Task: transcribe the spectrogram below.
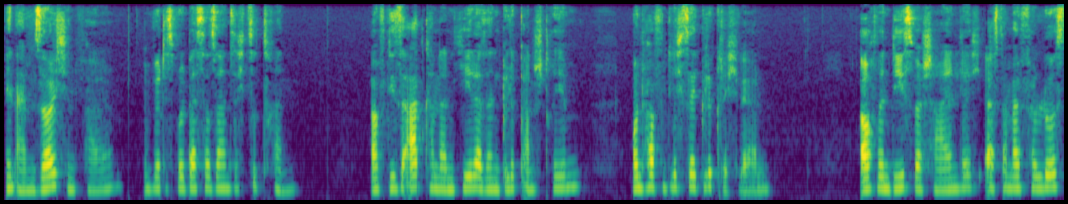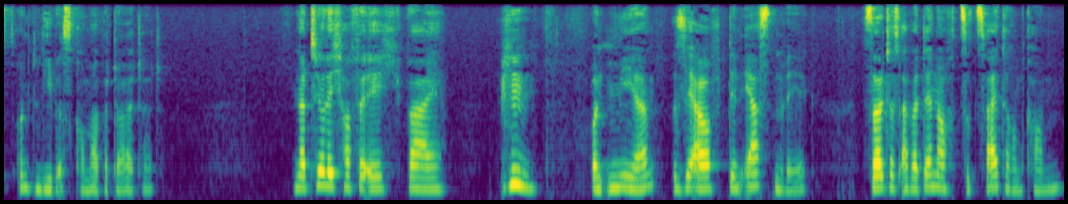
In einem solchen Fall wird es wohl besser sein, sich zu trennen. Auf diese Art kann dann jeder sein Glück anstreben und hoffentlich sehr glücklich werden. Auch wenn dies wahrscheinlich erst einmal Verlust und Liebeskummer bedeutet. Natürlich hoffe ich bei und mir sehr auf den ersten Weg. Sollte es aber dennoch zu zweiterem kommen,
